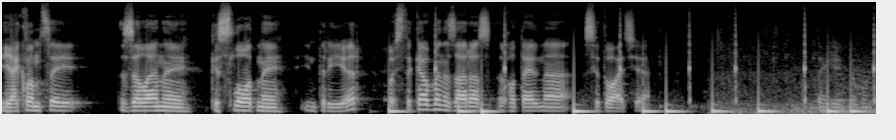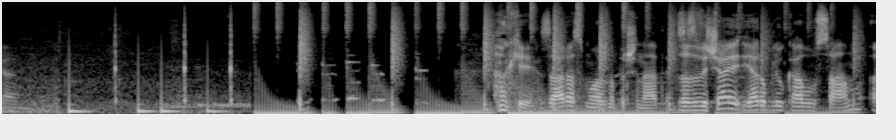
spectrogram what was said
Як вам цей зелений кислотний інтер'єр? Ось така в мене зараз готельна ситуація. Окей, зараз можна починати. Зазвичай я роблю каву сам. Е,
